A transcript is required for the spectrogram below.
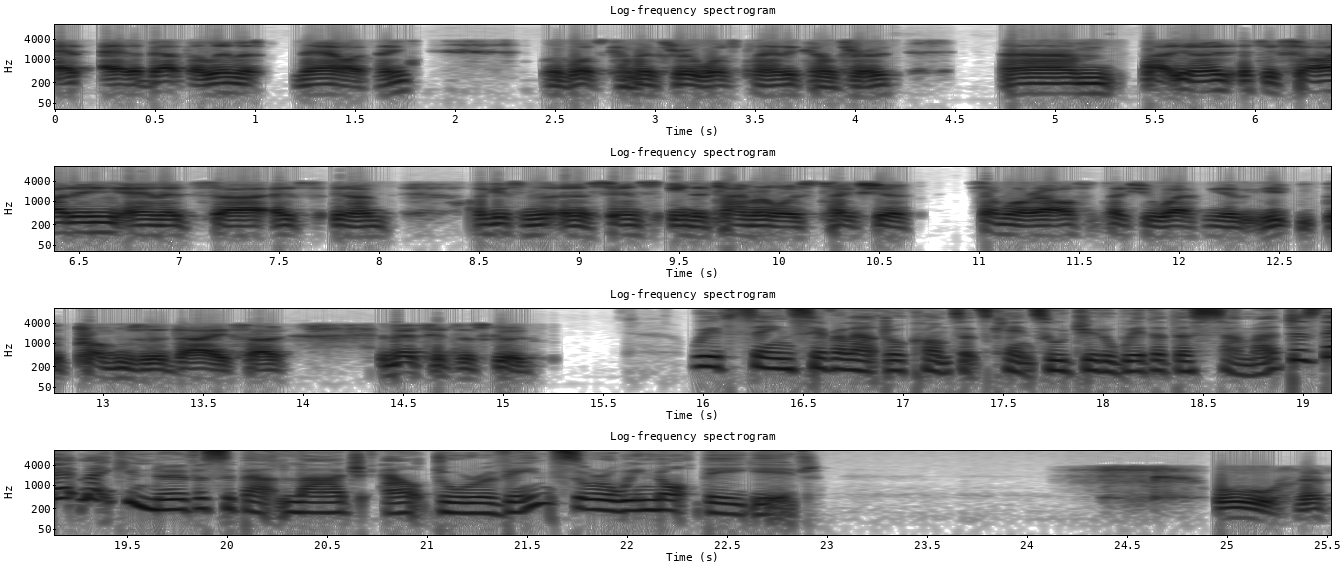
at, at, about the limit now. I think with what's coming through, what's planned to come through. Um, but you know, it's exciting, and it's uh, it's you know, I guess in, in a sense, entertainment always takes you somewhere else. It takes you away from your, your, the problems of the day. So, in that sense, it's good. We've seen several outdoor concerts cancelled due to weather this summer. Does that make you nervous about large outdoor events, or are we not there yet? Oh, that's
